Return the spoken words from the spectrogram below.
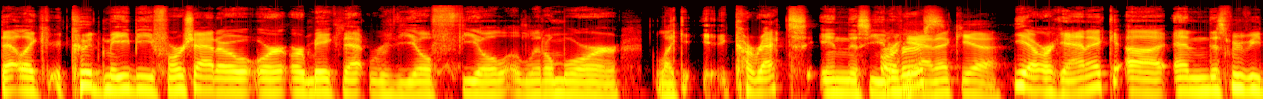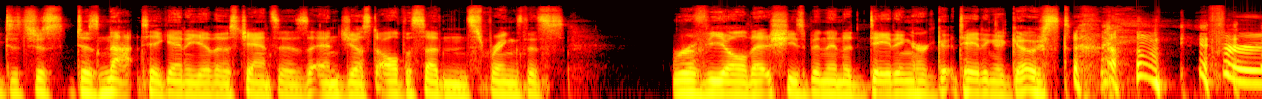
That like could maybe foreshadow or or make that reveal feel a little more like correct in this universe. organic yeah Yeah, organic. Uh, and this movie does, just does not take any of those chances, and just all of a sudden springs this reveal that she's been in a dating her dating a ghost um, for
